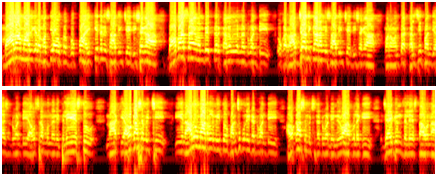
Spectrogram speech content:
మాలా మాదిగల మధ్య ఒక గొప్ప ఐక్యతని సాధించే దిశగా బాబాసాహెబ్ అంబేద్కర్ కలగన్నటువంటి ఒక రాజ్యాధికారాన్ని సాధించే దిశగా మనమంతా కలిసి పనిచేయాల్సినటువంటి అవసరం ఉందని తెలియజేస్తూ నాకు అవకాశం ఇచ్చి ఈ నాలుగు మాటలు మీతో పంచుకునేటటువంటి అవకాశం ఇచ్చినటువంటి నిర్వాహకులకి జై భీమ్ తెలియజేస్తా ఉన్నా.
